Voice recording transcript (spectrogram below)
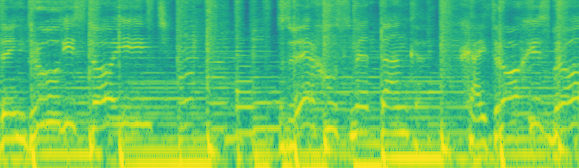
день другий стоїть, зверху сметанка, хай трохи збродить.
